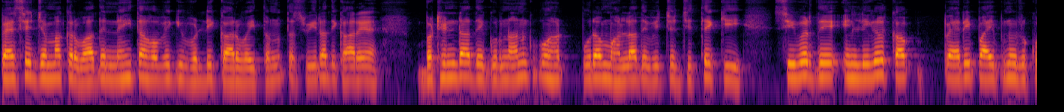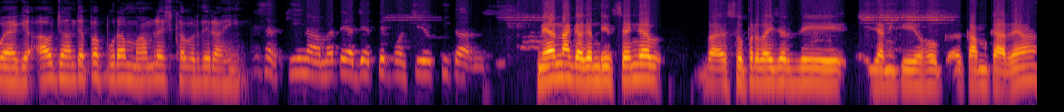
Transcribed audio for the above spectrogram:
ਪੈਸੇ ਜਮ੍ਹਾਂ ਕਰਵਾ ਦੇ ਨਹੀਂ ਤਾਂ ਹੋਵੇਗੀ ਵੱਡੀ ਕਾਰਵਾਈ। ਤੁਹਾਨੂੰ ਤਸਵੀਰਾਂ ਦਿਖਾ ਰਹੇ ਹਾਂ। ਬਠਿੰਡਾ ਦੇ ਗੁਰੂ ਨਾਨਕਪੁਰਾ ਮੁਹੱਲਾ ਦੇ ਵਿੱਚ, ਜਿੱਥੇ ਕਿ ਸੀਵਰ ਦੇ ਇਨਲੀਗਲ ਪੈਰੀ ਪਾਈਪ ਨੂੰ ਰੁਕਵਾਇਆ ਗਿਆ। ਆਓ ਜਾਣਦੇ ਆਪਾਂ ਪੂਰਾ ਮਾਮਲਾ ਇਸ ਖਬਰ ਦੇ ਰਾਹੀਂ। ਸਰ ਕੀ ਨਾਮ ਹੈ ਤੇ ਅੱਜ ਇੱਥੇ ਪਹੁੰਚੇ ਹੋ ਕੀ ਕਾਰਨ ਮੇਰਾ ਨਾਮ ਗਗਨਦੀਪ ਸਿੰਘ ਹੈ। ਸੁਪਰਵਾਈਜ਼ਰ ਦੀ ਯਾਨੀ ਕਿ ਉਹ ਕ- ਕੰਮ ਕਰ ਰਿਹਾ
